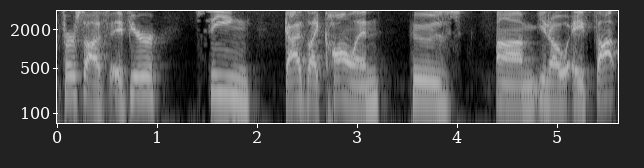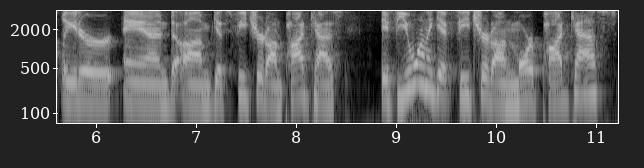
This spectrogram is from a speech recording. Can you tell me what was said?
first off, if you're seeing guys like Colin, who's um, you know a thought leader and um, gets featured on podcasts, if you want to get featured on more podcasts,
